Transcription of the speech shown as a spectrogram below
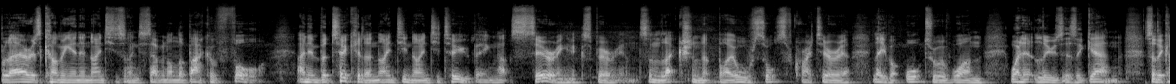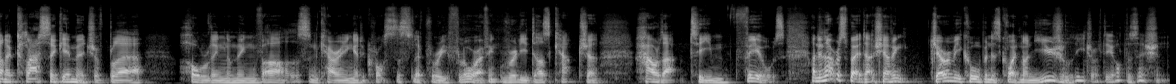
Blair is coming in in 1997 on the back of four, and in particular 1992 being that searing experience, an election that by all sorts of criteria Labour ought to have won when it loses again. So the kind of classic image of Blair holding the Ming vase and carrying it across the slippery floor, I think really does capture how that team feels. And in that respect, actually, I think Jeremy Corbyn is quite an unusual leader of the opposition,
